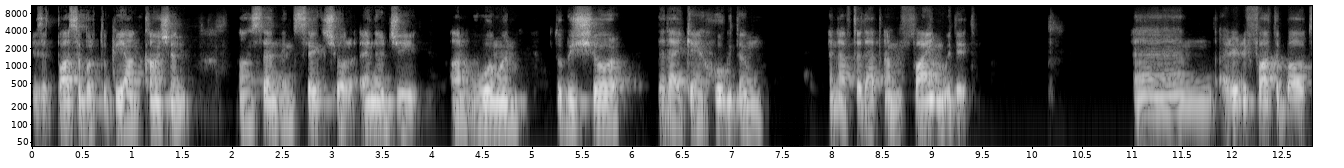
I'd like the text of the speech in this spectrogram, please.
Is it possible to be unconscious on sending sexual energy on women to be sure that I can hook them, and after that I'm fine with it? And I really thought about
